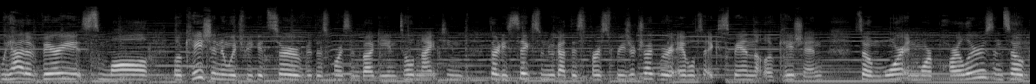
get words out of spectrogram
we had a very small location in which we could serve this horse and buggy until 1936 when we got this first freezer truck, we were able to expand that location. So more and more parlors. And so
